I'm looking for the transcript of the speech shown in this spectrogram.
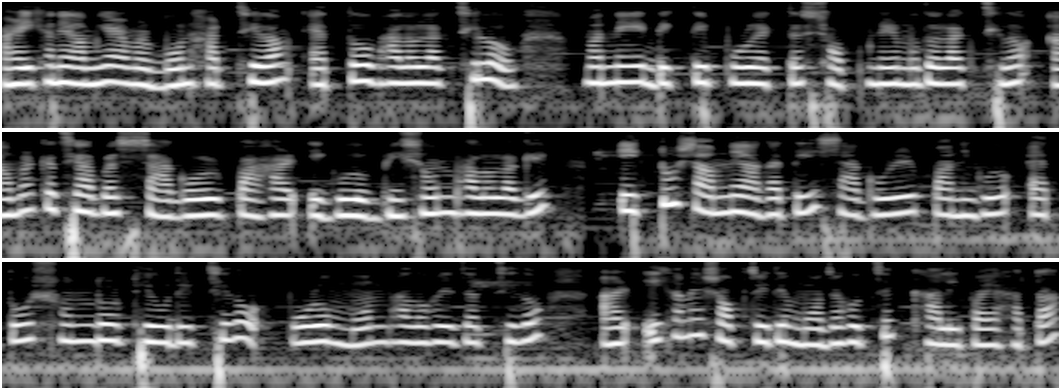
আর এখানে আমি আর আমার বোন হাঁটছিলাম, এত ভালো লাগছিল। মানে দেখতে পুরো একটা স্বপ্নের মতো লাগছিল। আমার কাছে আবার সাগর, পাহাড়, এগুলো ভীষণ ভালো লাগে। একটু সামনে আগাতেই সাগরের পানিগুলো এত সুন্দর ঢেউ দিচ্ছিল, পুরো মন ভালো হয়ে যাচ্ছিল। আর এখানে সবচেয়ে মজা হচ্ছে খালি পায়ে হাঁটা।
